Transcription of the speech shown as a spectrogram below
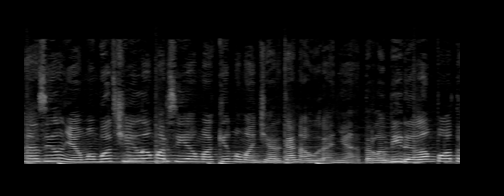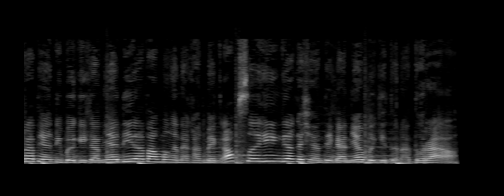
Hasilnya membuat Sheila Marcia makin memancarkan auranya. Terlebih dalam potret yang dibagikannya dia tak mengenakan make up sehingga kecantikannya begitu natural.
